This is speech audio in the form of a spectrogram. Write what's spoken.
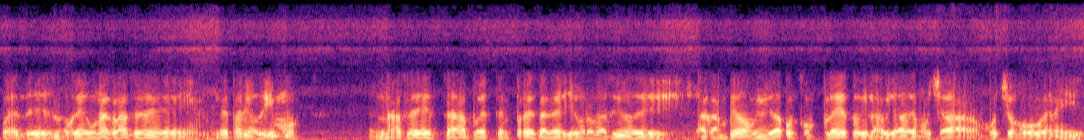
pues, de lo que es una clase de, periodismo. Nace esta, pues, esta empresa que yo creo que ha sido de, ha cambiado mi vida por completo y la vida de mucha, muchos jóvenes y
